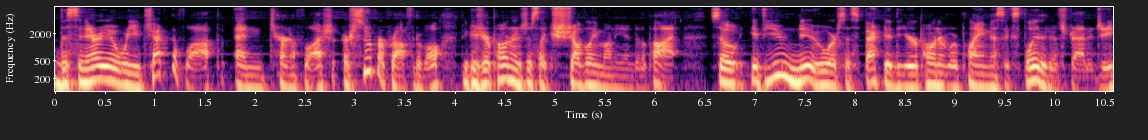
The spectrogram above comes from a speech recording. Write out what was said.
the scenario where you check the flop and turn a flush are super profitable because your opponent is just like shoveling money into the pot so if you knew or suspected that your opponent were playing this exploitative strategy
